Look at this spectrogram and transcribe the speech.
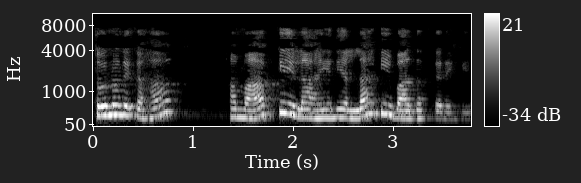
تو انہوں نے کہا، ہم آپ کے الہ یعنی اللہ کی عبادت کریں گے۔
